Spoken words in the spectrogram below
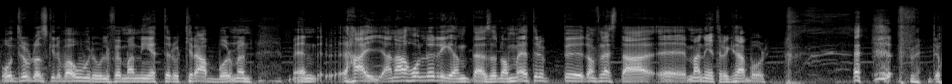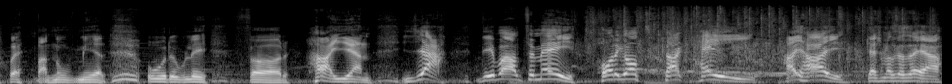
Hon trodde hon skulle vara orolig för maneter och krabbor men, men hajarna håller rent där så de äter upp eh, de flesta eh, maneter och krabbor. då är man nog mer orolig för hajen. Ja, det var allt för mig. Ha det gott. Tack. Hej. Hej, hej. Kanske man ska säga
